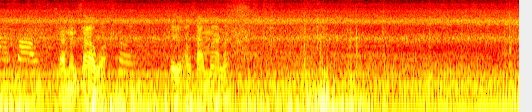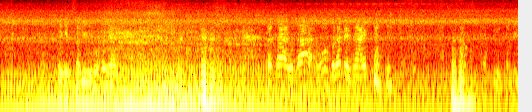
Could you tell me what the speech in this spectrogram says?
อาซาวไขมันเศร้าอะ เลยเออเอาซ้ำมานะ ไปเห็นสลีบอกเขายังแต่ซ่าแต่ซ่าโอ้บรักแต่ทายเอาสื่อสลี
